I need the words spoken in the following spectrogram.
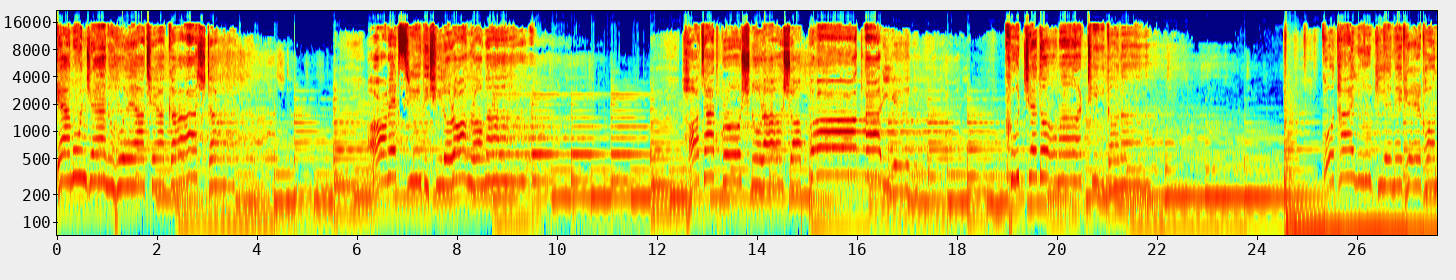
কেমন যেন হয়ে আছে আকাশটা? অনেক স্মৃতি ছিল রং রঙা। হঠাৎ প্রশ্নরা সব পথ হারিয়ে খুঁজছে তোমার ঠিকানা। কোথায় লুকিয়ে মেঘের ঘন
